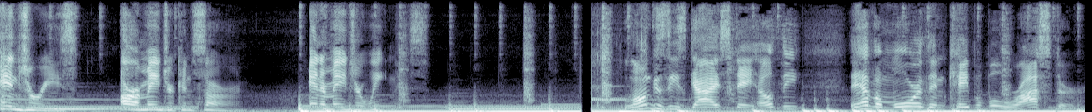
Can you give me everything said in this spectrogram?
injuries are a major concern and a major weakness. Long as these guys stay healthy, they have a more than capable roster.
